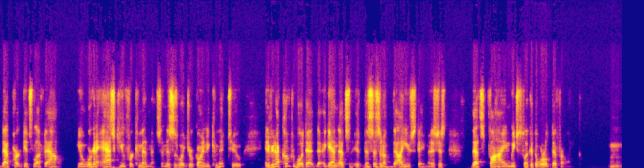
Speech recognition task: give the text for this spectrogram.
that part gets left out you know we're going to ask you for commitments and this is what you're going to commit to and if you're not comfortable with that again that's it, this isn't a value statement it's just that's fine. We just look at the world differently. Mm.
